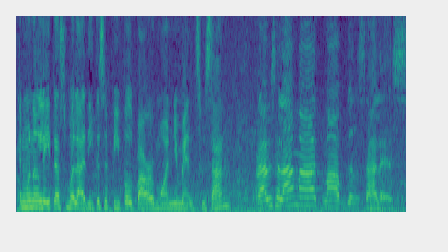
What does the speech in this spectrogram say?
Yan mo ng latest mula dito sa People Power Monument. Susan? Maraming salamat, Mav Gonzalez.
